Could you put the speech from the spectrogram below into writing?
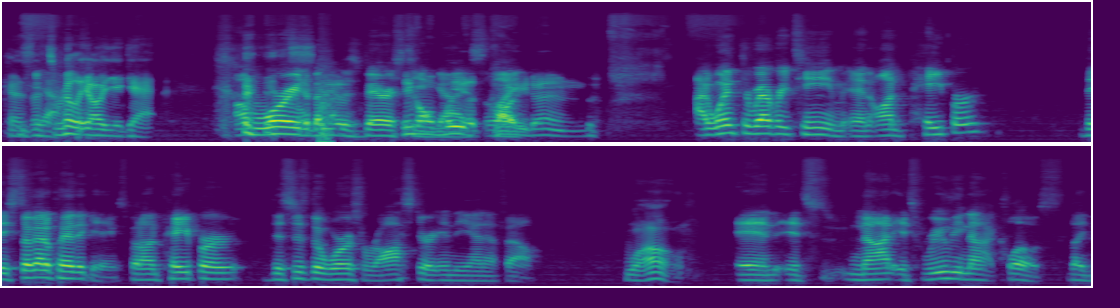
because that's yeah. really all you get. I'm worried about this Bears team, guys. Like, I went through every team, and on paper, they still got to play the games, but on paper, this is the worst roster in the NFL. Whoa. And it's not, it's really not close. Like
